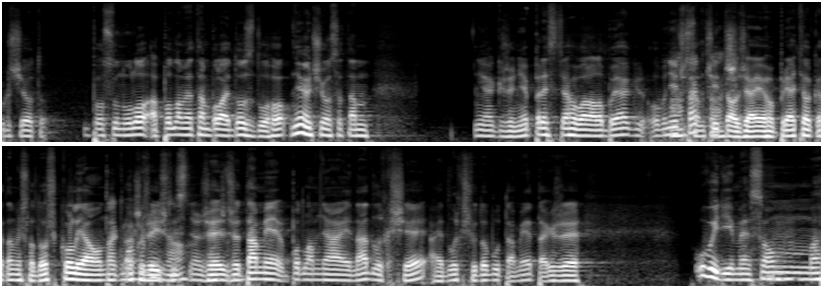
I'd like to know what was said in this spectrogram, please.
určite ho to posunulo a podľa mňa tam bolo aj dosť dlho. Neviem, či on sa tam nejak, že nepresťahoval, alebo, jak, lebo niečo som čítal, že aj jeho priateľka tam išla do školy a on tak akože išli no. s ňou, že, že tam je podľa mňa aj na dlhšie, aj dlhšiu dobu tam je, takže uvidíme, som mm.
